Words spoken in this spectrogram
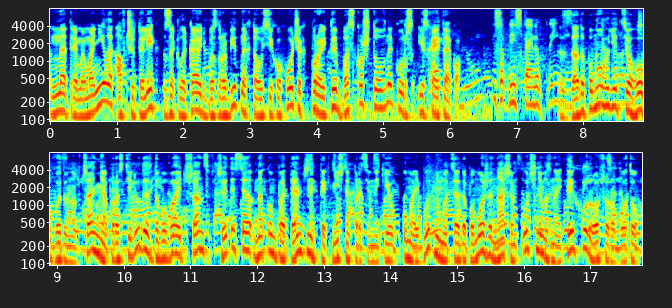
нетрями Маніли, а вчителі закликають безробітних та усіх охочих пройти безкоштовний курс із хай-теку. За допомогою цього виду навчання прості люди здобувають шанс вчитися на компетентних технічних працівників. У майбутньому це допоможе нашим учням знайти хорошу роботу.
